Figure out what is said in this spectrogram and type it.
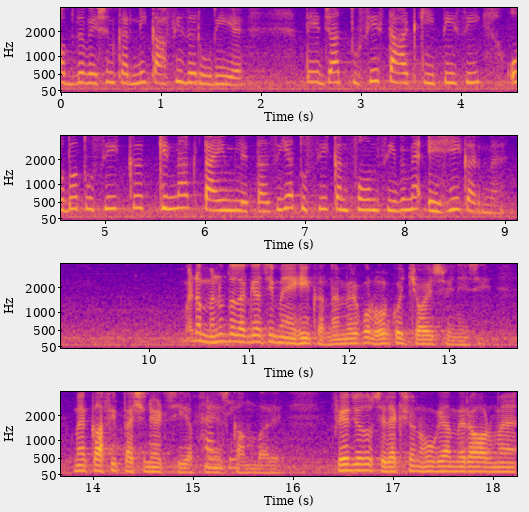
ਆਬਜ਼ਰਵੇਸ਼ਨ ਕਰਨੀ ਕਾਫੀ ਜ਼ਰੂਰੀ ਹੈ। ਤੇ ਜਦ ਤੁਸੀਂ ਸਟਾਰਟ ਕੀਤੀ ਸੀ ਉਦੋਂ ਤੁਸੀਂ ਇੱਕ ਕਿੰਨਾ ਟਾਈਮ ਲਿੱਤਾ ਸੀ ਜਾਂ ਤੁਸੀਂ ਕਨਫਰਮ ਸੀ ਵੀ ਮੈਂ ਇਹੀ ਕਰਨਾ ਹੈ? ਮੈਡਮ ਮੈਨੂੰ ਤਾਂ ਲੱਗਿਆ ਸੀ ਮੈਂ ਇਹੀ ਕਰਨਾ ਮੇਰੇ ਕੋਲ ਹੋਰ ਕੋਈ ਚੋਇਸ ਵੀ ਨਹੀਂ ਸੀ। ਮੈਂ ਕਾਫੀ ਪੈਸ਼ਨੇਟ ਸੀ ਆਪਣੇ ਇਸ ਹਾਂਜੀ। ਕੰਮ ਬਾਰੇ। ਫਿਰ ਜਦੋਂ ਸਿਲੈਕਸ਼ਨ ਹੋ ਗਿਆ ਮੇਰਾ ਔਰ ਮੈਂ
